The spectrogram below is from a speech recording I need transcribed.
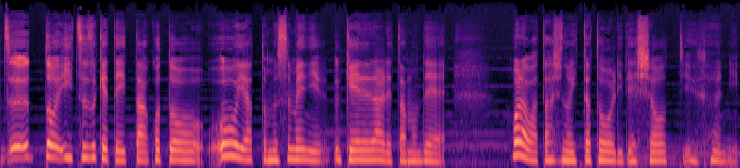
ずっと言い続けていたことをやっと娘に受け入れられたのでほら私の言った通りでしょうっていう風に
